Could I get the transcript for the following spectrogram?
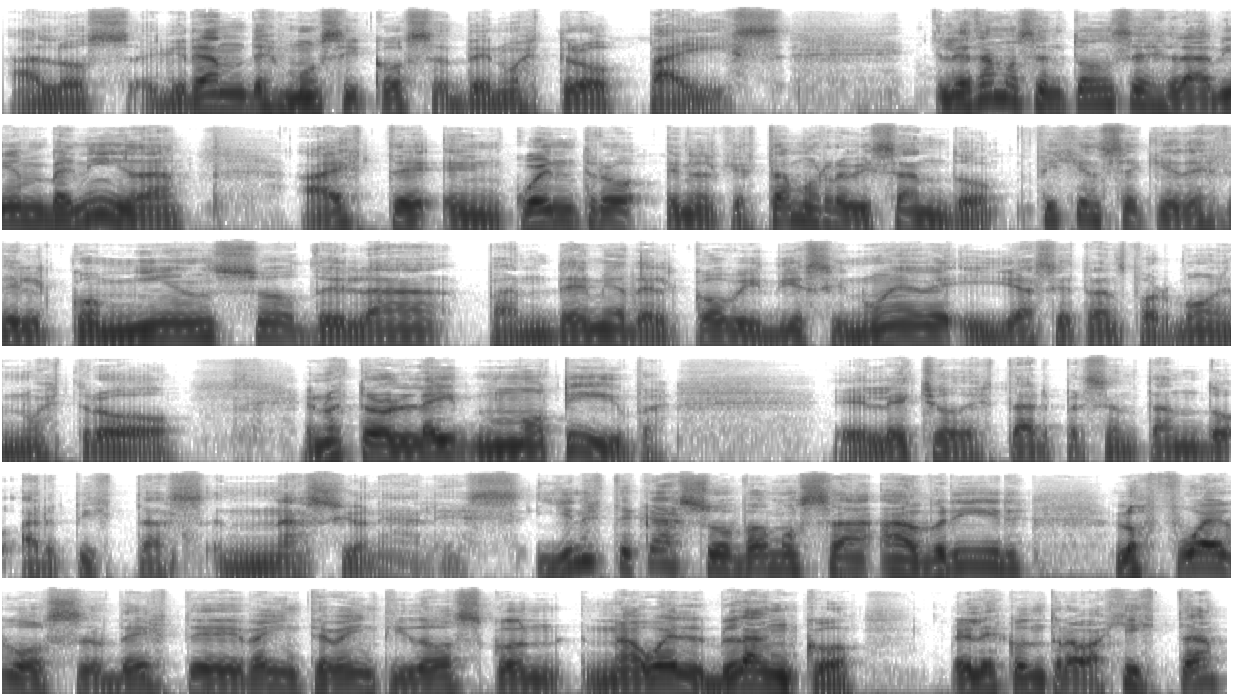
a los grandes músicos de nuestro país. Les damos entonces la bienvenida a este encuentro en el que estamos revisando. Fíjense que desde el comienzo de la pandemia del COVID-19 y ya se transformó en nuestro, en nuestro leitmotiv el hecho de estar presentando artistas nacionales. Y en este caso vamos a abrir los fuegos de este 2022 con Nahuel Blanco, él es contrabajista,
